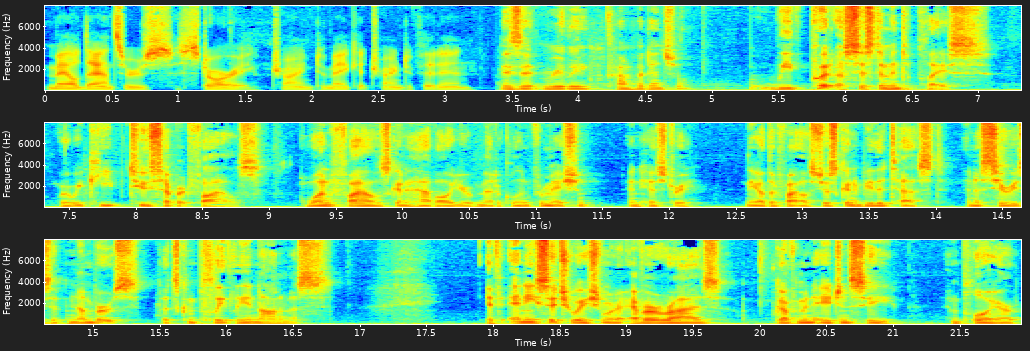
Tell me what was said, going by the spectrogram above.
male dancer's story, trying to make it, trying to fit in. Is it really confidential? We've put a system into place where we keep two separate files. One file is going to have all your medical information and history. And the other file is just going to be the test and a series of numbers that's completely anonymous if any situation were to ever arise, government agency, employer,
